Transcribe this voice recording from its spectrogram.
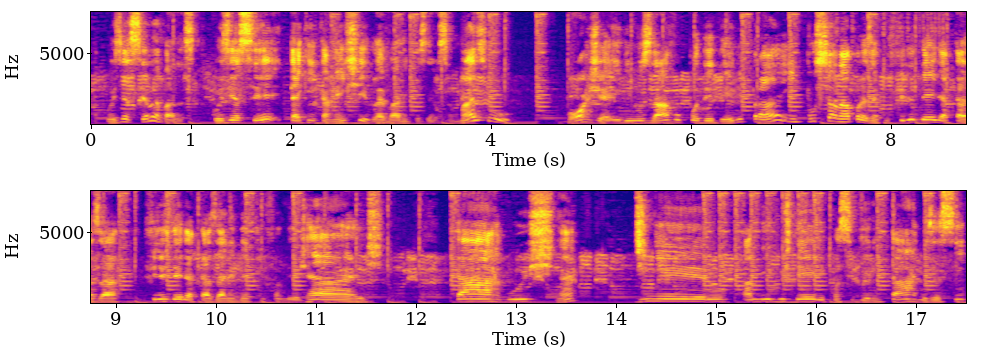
a coisa ia ser levada, a coisa ia ser tecnicamente levada em consideração. Mas o Borgia, ele usava o poder dele para impulsionar, por exemplo, o filho dele a casar, filhos dele a casarem dentro de famílias reais, cargos, né? Dinheiro, amigos dele conseguirem cargos assim,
